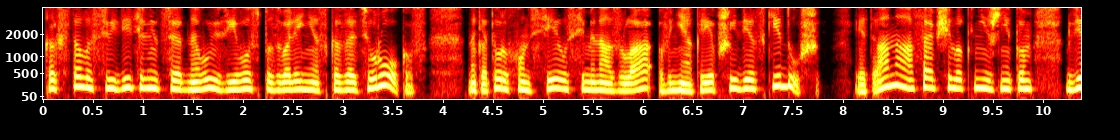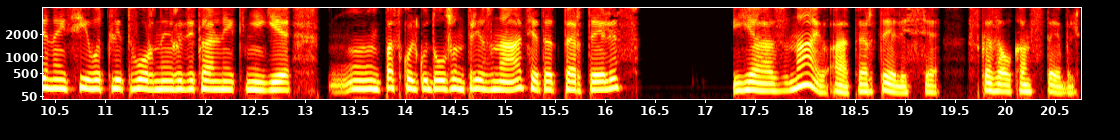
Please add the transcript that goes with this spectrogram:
как стала свидетельницей одного из его, с позволения сказать, уроков, на которых он сеял семена зла в неокрепшие детские души. Это она сообщила книжникам, где найти его тлетворные радикальные книги, поскольку, должен признать, этот Пертелис «Я знаю о Пертелисе», — сказал констебль.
